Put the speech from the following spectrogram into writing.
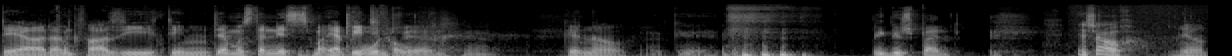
der dann Und quasi den, Der muss dann nächstes Mal entthront werden. Ja, genau, okay. Bin gespannt. Ich auch. ja.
